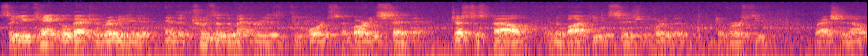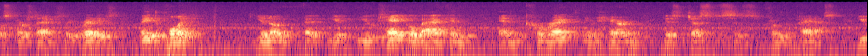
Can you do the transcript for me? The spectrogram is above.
So you can't go back and remedy it, and the truth of the matter is, the courts have already said that. Justice Powell, in the Bakke decision, where the diversity rationale was first actually raised, made the point, you know, you, you can't go back and, and correct inherent misjustices from the past. You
